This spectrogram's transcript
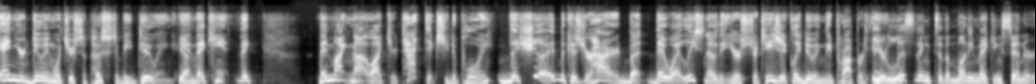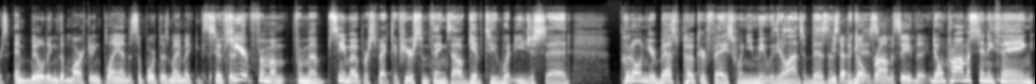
and you're doing what you're supposed to be doing, Yeah. and they can't they. They might not like your tactics you deploy. They should because you're hired, but they will at least know that you're strategically doing the proper thing. You're listening to the money making centers and building the marketing plan to support those money making centers. So here, from a from a CMO perspective, here's some things I'll give to what you just said. Put on your best poker face when you meet with your lines of business. Yeah, don't promise anything. Don't promise anything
